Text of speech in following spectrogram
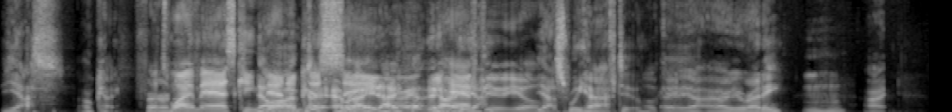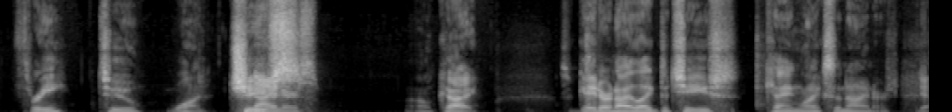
Yes. Okay. Fair That's enough. why I'm asking No, that. I'm okay, just saying. right, I- all right? We all right, have yeah. to. You know. Yes, we have to. Okay. Uh, yeah. Are you ready? Mm-hmm. All right. Three, two, one. Chiefs. Niners. Okay. So Gator and I like the Chiefs. Kang likes the Niners. Yeah.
